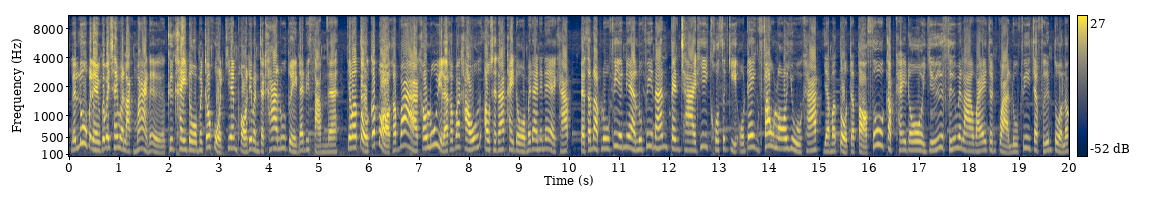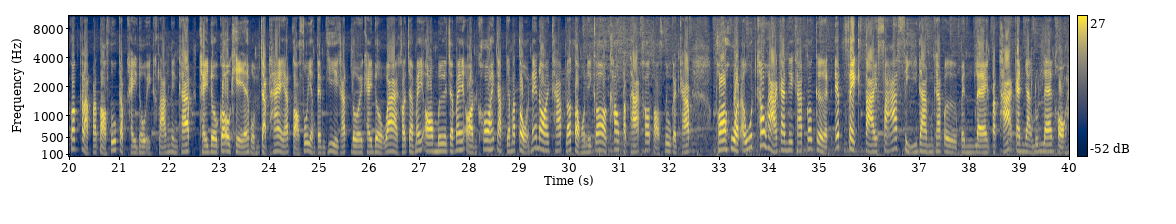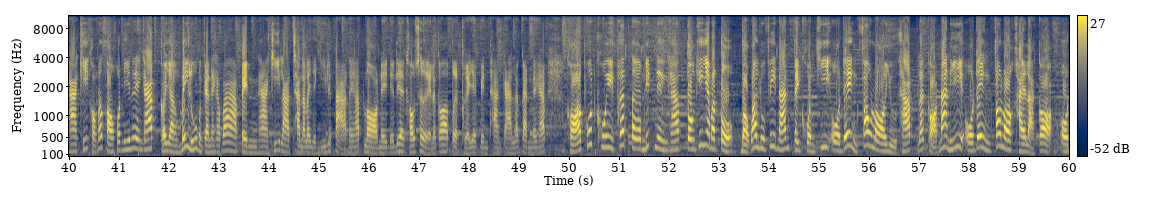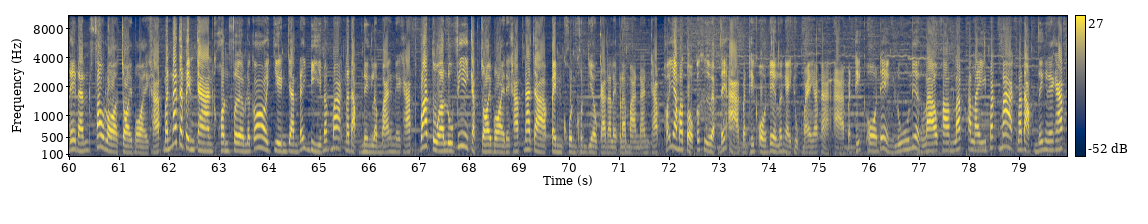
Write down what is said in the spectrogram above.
แล้วลูกมันเองก็ไม่ใช่ว่ารักมากนะเออ คือไคโดมันก็โหดเหี้ยมพอที่มันจะฆ่าลูกตัวเองได้ด้วยซ้ำนะ ยามาโตะก็บอกครับว่าเขารู้อยู่แล้วครับว่าเขาเอาชนะไคโดไม่ได้แน่ๆครับ แต่สำหรับลูฟี่เนี่ยลูฟี่นั้นเป็นชายที่โคสกิโอเด้งเฝ้ารออยู่ครับยามาโตะจะต่อสู้กับไคโด ยื้อซื้อเวลาไว้จนกว่าลูฟี่จะฟื้นตัวแล้วก็กลับมาต่อสู้กับไคโดอีกครั้งหนึ่งครับไคโดก็โอเคครับผมจัดให้ครับต่อสู้อย่างเต็มที่ครับโดยไคโดว่าเขาจะไม่ออมมือจะไม่อ่อนข้อให้กับยามาโตะแน่นอนครับแล้วสองคนนี้ก็เข้าปะทะเข้าต่อสู้กันครับ พอหวดอาวุธเข้าหากันนะครับก็เกิดเอฟเฟกต์สายฟ้าสีดำครับเออเป็นแรงปะทะกันอย่างรุนแรงของฮาคิของทั้งสองคนนี้นั่นเองครับก็ยังไม่รู้เหมือนกันนะครับว่าเป็นฮาคิราชันอะไรอย่างนี้หรือเปล่านะครับรอในเรื่องเขาเฉยแล้วก็เปิดเผยอย่างเป็นทางการแล้วกันนะครับ ขอพูดคุยเพิ่มเติมนิดนึงครับ ตรงที่ยามาโตะบอกว่าลูฟี่นั้นเป็นคนที่โอเด้งเฝ้ารออยู่ครับ และก่อนหน้านี้โอเด้งเฝ้ารอใครล่ะก็โอเด้งนั้นเฝ้ารอจอยบอยครับมันน่าจะเป็นการการคอนเฟิร์มแล้วก็ยืนยันได้ดีมากๆระดับหนึ่งละมั้งนะครับว่าตัวลูฟี่กับจอยบอยนะครับน่าจะเป็นคนคนเดียวกันอะไรประมาณนั้นครับเพราะยามาโตะก็คือแบบได้อ่านบันทึกโอเด้งแล้วไงถูกไหมครับอ่าอ่านบันทึกโอเด้งรู้เรื่องราวความลับอะไรมาก ๆระดับหนึ่งนะครับ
